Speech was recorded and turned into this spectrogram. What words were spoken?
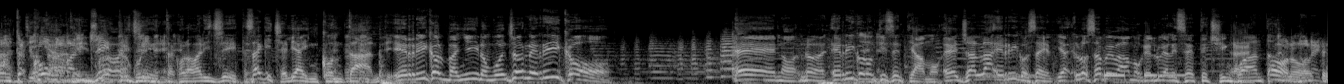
contanti, con chiaramente. valigetta, con la valigetta, con la valigetta. Sai chi ce li ha in contanti? Enrico Albagnino, buongiorno Enrico! Eh no, no, Enrico non ti sentiamo. È già là, Enrico sei, lo sapevamo che lui alle 7.50. Oh, no. Ah, ecco,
